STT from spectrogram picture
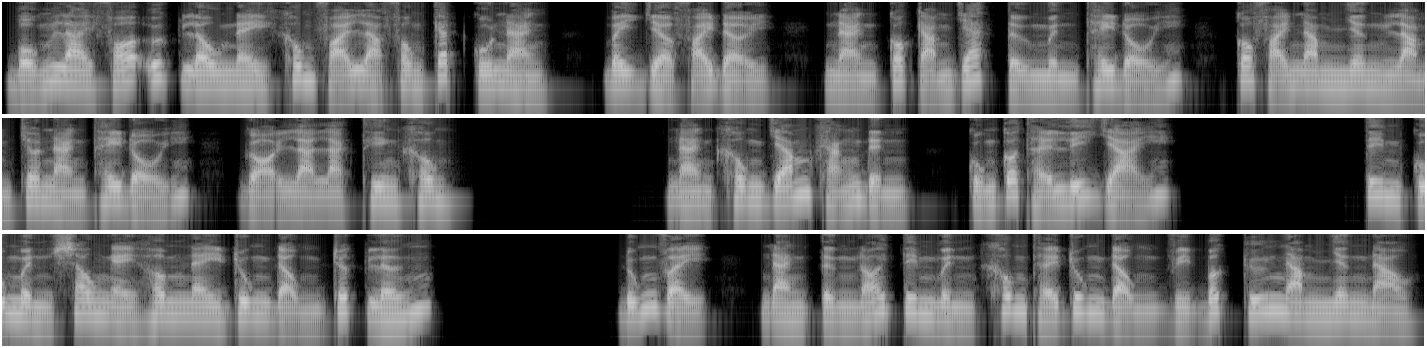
Bổn lai phó ước lâu nay không phải là phong cách của nàng, bây giờ phải đợi, nàng có cảm giác tự mình thay đổi, có phải nam nhân làm cho nàng thay đổi, gọi là lạc thiên không? Nàng không dám khẳng định, cũng có thể lý giải. Tim của mình sau ngày hôm nay rung động rất lớn. Đúng vậy, nàng từng nói tim mình không thể rung động vì bất cứ nam nhân nào,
